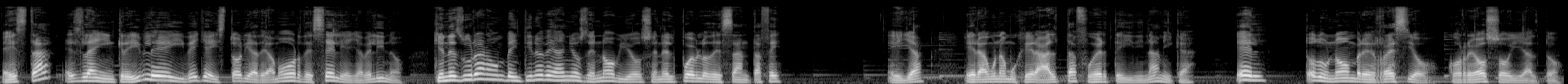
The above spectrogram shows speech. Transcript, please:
Esta es la increíble y bella historia de amor de Celia y Abelino, quienes duraron 29 años de novios en el pueblo de Santa Fe. Ella era una mujer alta, fuerte y dinámica. Él, todo un hombre recio, correoso y alto.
